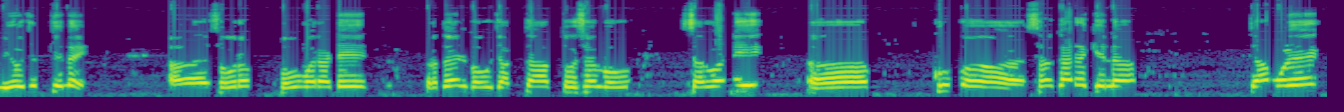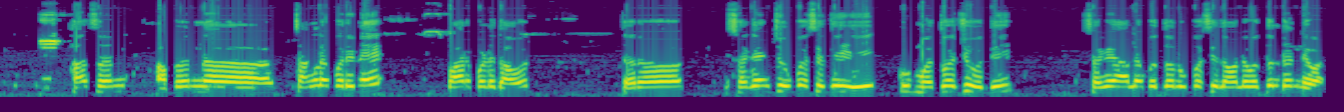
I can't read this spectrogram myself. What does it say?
नियोजित केलंय आहे सौरभ भाऊ मराठे प्रथमेश भाऊ जगताप तोशल भाऊ सर्वांनी खूप सहकार्य केलं. त्यामुळे हा सण आपण चांगल्या परीने पार पडत आहोत. तर सगळ्यांची उपस्थिती ही खूप महत्त्वाची होती. सगळे आल्याबद्दल उपस्थित लावल्याबद्दल धन्यवाद.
